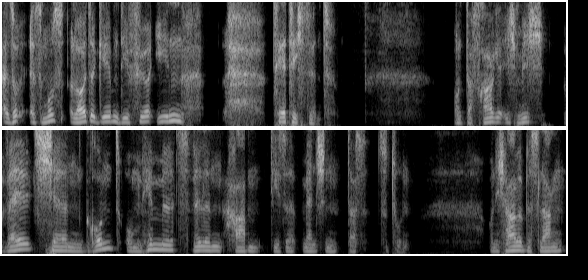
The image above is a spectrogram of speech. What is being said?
Also es muss Leute geben, die für ihn tätig sind. Und da frage ich mich, welchen Grund um Himmels willen haben diese Menschen das zu tun? Und ich habe bislang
